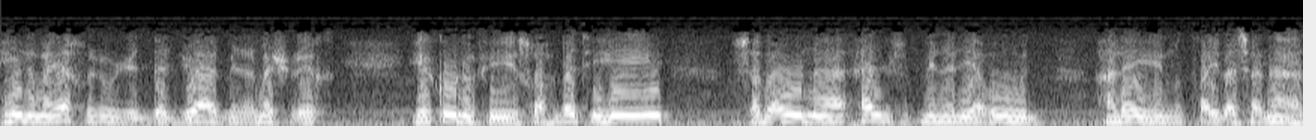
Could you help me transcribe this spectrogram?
حينما يخرج الدجال من المشرق يكون في صحبته سبعون ألف من اليهود عليهم طيلسنات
